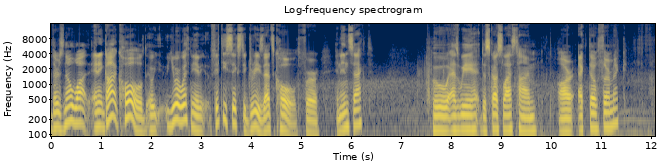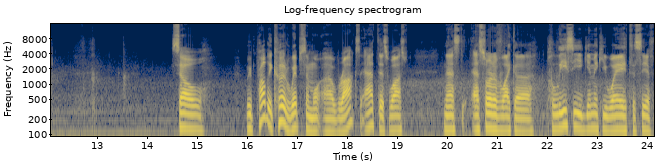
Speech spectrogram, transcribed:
There's no what, and it got cold. Oh, you were with me, 56 degrees. That's cold for an insect who, as we discussed last time, are ectothermic. So we probably could whip some uh, rocks at this wasp nest as sort of like a policey, gimmicky way to see if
